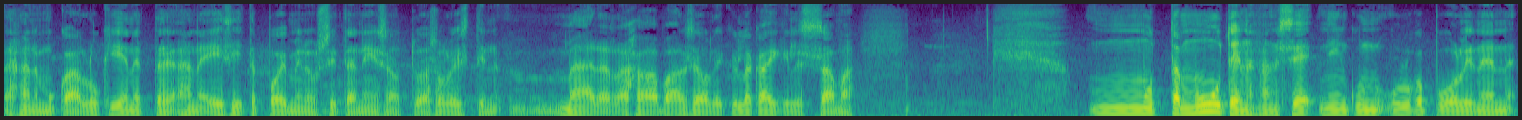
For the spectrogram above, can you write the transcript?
hänen mukaan lukien, että hän ei siitä poiminut sitä niin sanottua solistin määrärahaa, vaan se oli kyllä kaikille sama. Mutta muutenhan se niin kuin ulkopuolinen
